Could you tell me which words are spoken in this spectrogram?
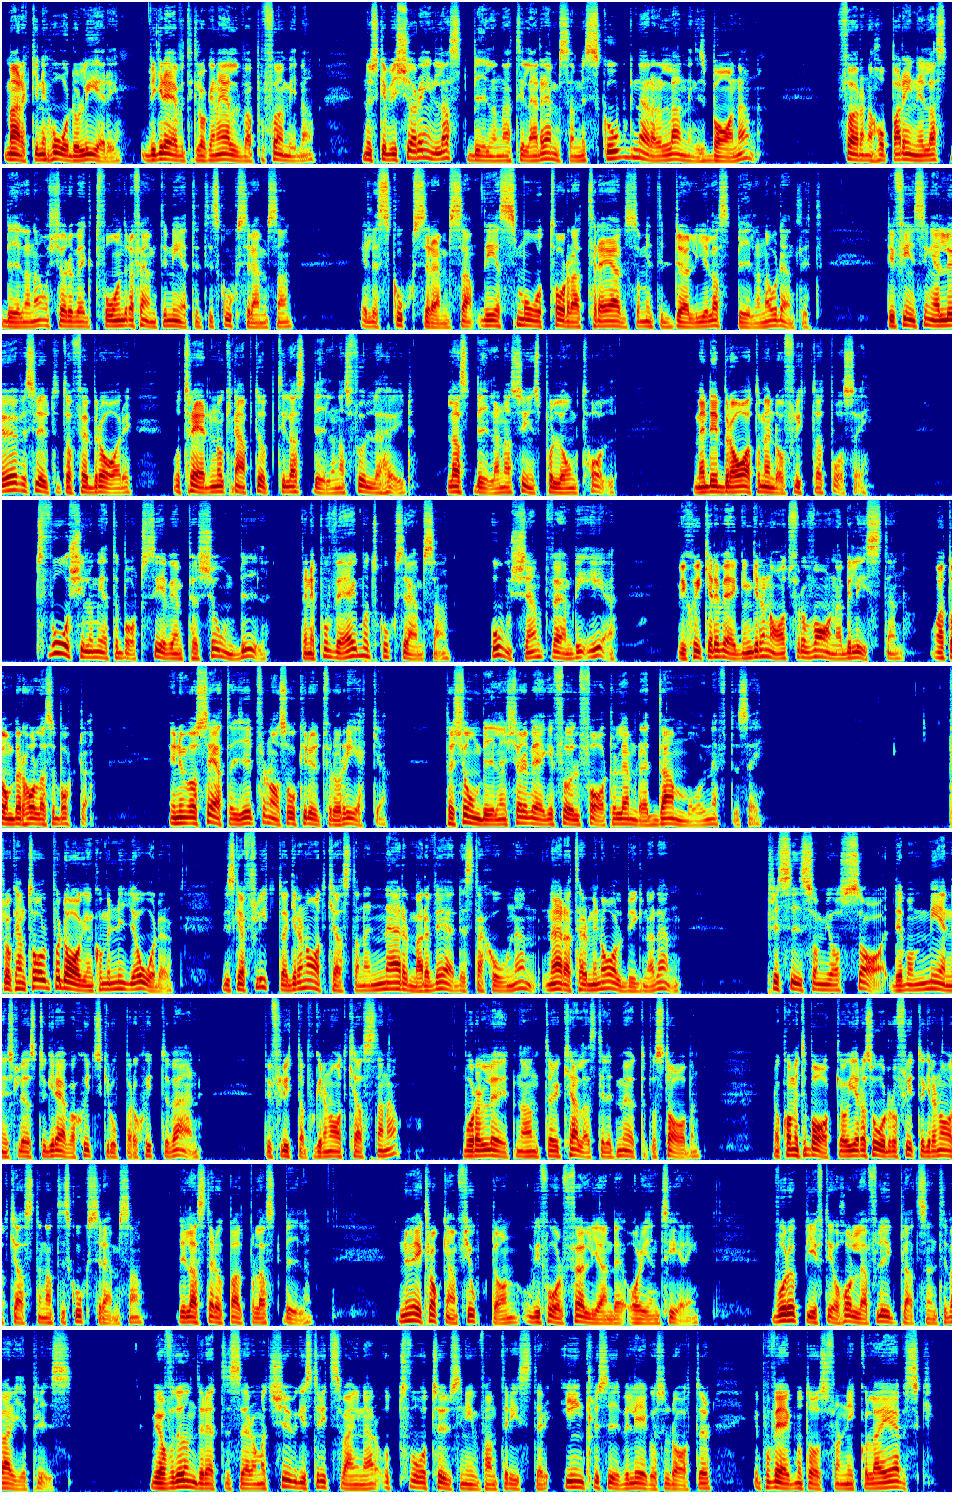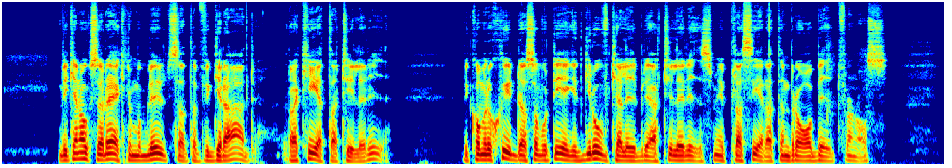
Marken är hård och lerig. Vi gräver till klockan 11 på förmiddagen. Nu ska vi köra in lastbilarna till en remsa med skog nära landningsbanan. Förarna hoppar in i lastbilarna och kör iväg 250 meter till skogsremsan. Eller skogsremsa, det är små torra träd som inte döljer lastbilarna ordentligt. Det finns inga löv i slutet av februari och träden når knappt upp till lastbilarnas fulla höjd. Lastbilarna syns på långt håll. Men det är bra att de ändå har flyttat på sig. Två kilometer bort ser vi en personbil. Den är på väg mot skogsremsan. Okänt vem det är. Vi skickar iväg en granat för att varna bilisten och att de bör hålla sig borta. En UAZ-jeep från oss åker ut för att reka. Personbilen kör iväg i full fart och lämnar ett dammoln efter sig. Klockan 12 på dagen kommer nya order. Vi ska flytta granatkastarna närmare väderstationen, nära terminalbyggnaden. Precis som jag sa, det var meningslöst att gräva skyddsgropar och skyttevärn. Vi flyttar på granatkastarna. Våra löjtnanter kallas till ett möte på staben. De kommer tillbaka och ger oss order att flytta granatkastarna till skogsremsan. Vi lastar upp allt på lastbilen. Nu är klockan 14 och vi får följande orientering. Vår uppgift är att hålla flygplatsen till varje pris. Vi har fått underrättelser om att 20 stridsvagnar och 2000 infanterister, inklusive legosoldater, är på väg mot oss från Nikolajevsk. Vi kan också räkna med att bli utsatta för grad, raketartilleri. Vi kommer att skyddas av vårt eget grovkalibriga artilleri som är placerat en bra bit från oss.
